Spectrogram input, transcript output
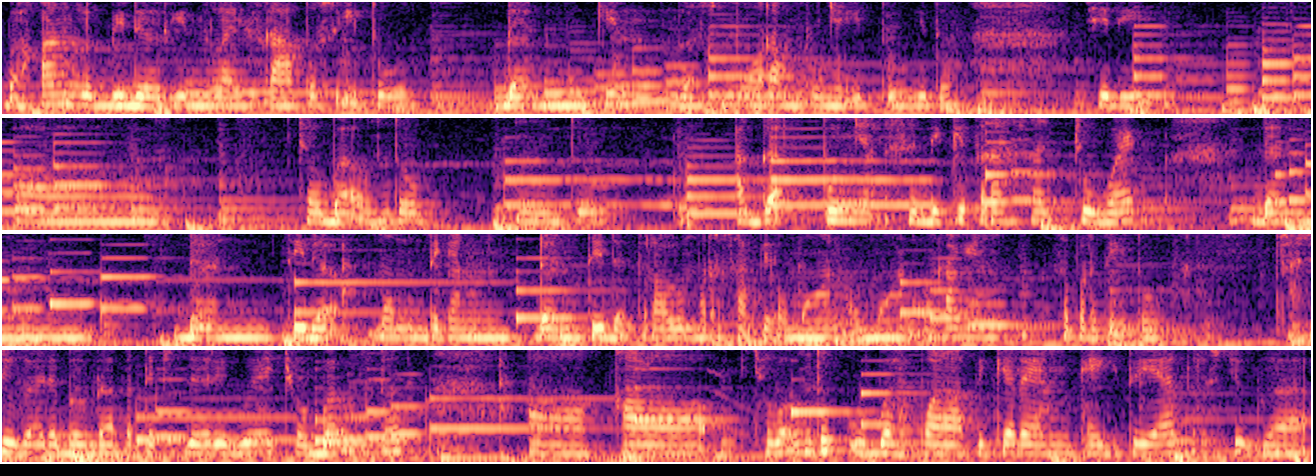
bahkan lebih dari nilai 100 itu dan mungkin gak semua orang punya itu gitu. Jadi uh, coba untuk untuk agak punya sedikit rasa cuek dan dan tidak mementingkan dan tidak terlalu meresapi omongan-omongan orang yang seperti itu. Terus juga ada beberapa tips dari gue coba untuk uh, kalau coba untuk ubah pola pikir yang kayak gitu ya. Terus juga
